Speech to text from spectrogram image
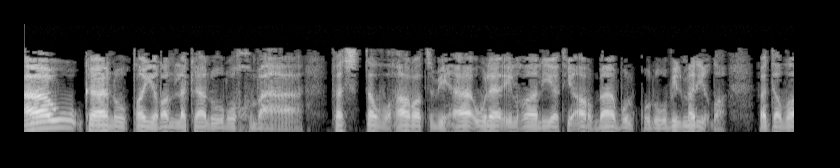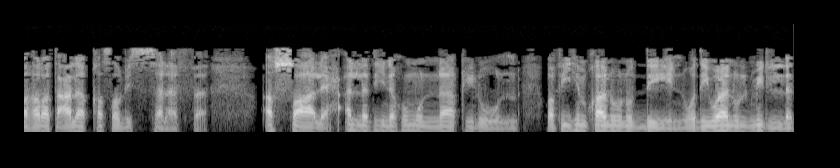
أو كانوا طيرا لكانوا رخما فاستظهرت بهؤلاء الغالية أرباب القلوب المريضة فتظاهرت على قصب السلف الصالح الذين هم الناقلون وفيهم قانون الدين وديوان الملة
